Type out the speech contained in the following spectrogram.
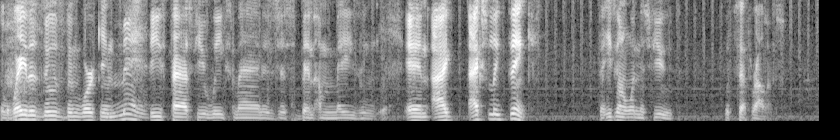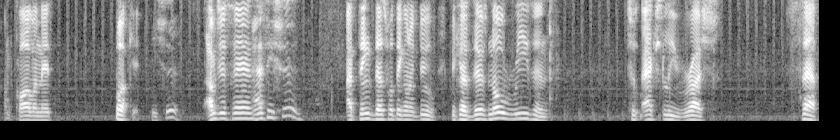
the way this dude's been working Man, these past few weeks, man, has just been amazing. And I actually think that he's gonna win this feud with Seth Rollins. I'm calling it. Book it. he should, I'm just saying. as he should. I think that's what they're gonna do because there's no reason to actually rush Seth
